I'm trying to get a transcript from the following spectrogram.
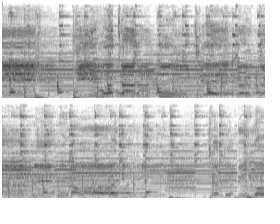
বিলো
